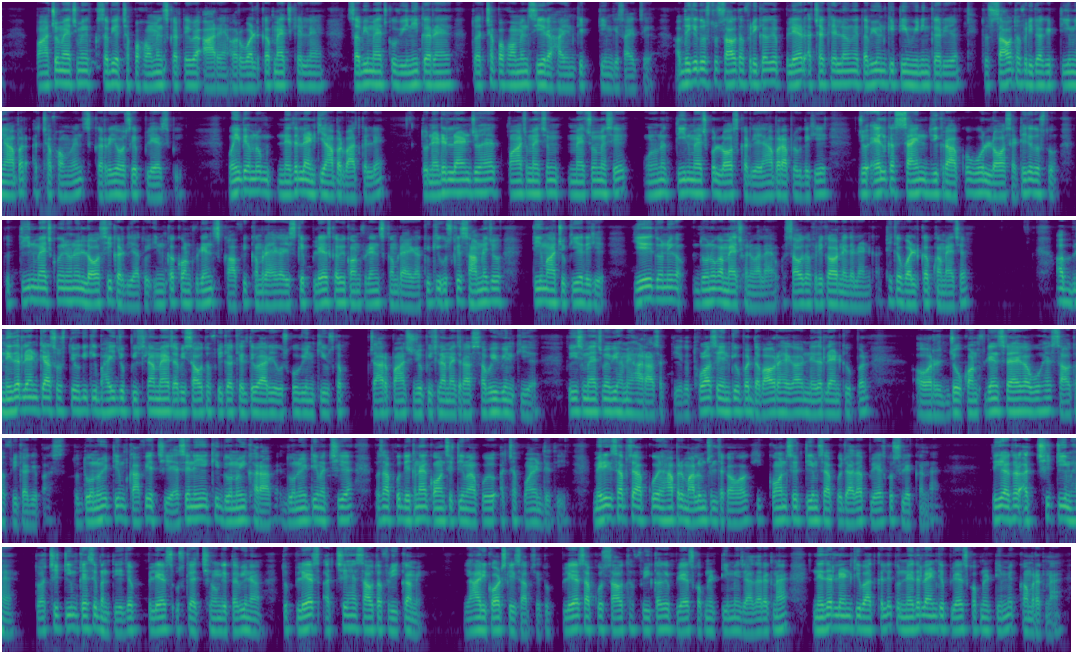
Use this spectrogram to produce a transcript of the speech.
पाँचों मैच में सभी अच्छा परफॉर्मेंस करते हुए आ रहे हैं और वर्ल्ड कप मैच खेल रहे हैं। सभी मैच को विन ही कर रहे हैं तो अच्छा परफॉर्मेंस ये रहा इनकी टीम के साइड से। अब देखिए दोस्तों साउथ अफ्रीका के प्लेयर अच्छा खेल रहे होंगे, तभी उनकी टीम विनिंग कर रही है। तो साउथ अफ्रीका की टीम यहाँ पर अच्छा परफॉर्मेंस कर रही है और उसके प्लेयर्स भी। वहीं पे हम लोग नीदरलैंड की यहाँ पर बात कर लें। तो नीदरलैंड जो है, पाँच मैच, मैचों में से उन्होंने तीन मैच को लॉस कर दिया। यहाँ पर आप लोग देखिए, जो एल का साइन दिख रहा है आपको, वो लॉस है, ठीक है दोस्तों? तो तीन मैच को इन्होंने लॉस ही कर दिया तो इनका कॉन्फिडेंस काफ़ी कम रहेगा, इसके प्लेयर्स का भी कॉन्फिडेंस कम रहेगा, क्योंकि उसके सामने जो टीम आ चुकी है, देखिए, ये दोनों का दोनों का मैच होने वाला है साउथ अफ्रीका और नीदरलैंड का, ठीक है? वर्ल्ड कप का मैच है। अब नीदरलैंड क्या सोचती होगी कि भाई, जो पिछला मैच अभी साउथ अफ्रीका खेलते हुए आ रही है, उसको विन की उसका चार पाँच जो पिछला मैच रहा, सभी विन की है। तो इस मैच में भी हमें हरा सकती है। तो थोड़ा सा इनके ऊपर दबाव रहेगा नीदरलैंड के ऊपर। और जो कॉन्फिडेंस रहेगा, वो है साउथ अफ्रीका के पास। तो दोनों ही टीम काफ़ी अच्छी है। ऐसे नहीं है कि दोनों ही ख़राब है। दोनों ही टीम अच्छी है। बस आपको देखना है कौन सी टीम आपको अच्छा पॉइंट देती है। मेरे हिसाब से आपको यहाँ पर मालूम चल चुका होगा कि कौन सी टीम से आपको ज़्यादा प्लेयर्स को सिलेक्ट करना है। देखिए, अगर अच्छी टीम है तो अच्छी टीम कैसे बनती है? जब प्लेयर्स उसके अच्छे होंगे तभी ना। तो प्लेयर्स अच्छे हैं साउथ अफ्रीका में। यहाँ रिकॉर्ड्स के हिसाब से। तो प्लेयर्स आपको साउथ अफ्रीका के प्लेयर्स को अपने टीम में ज़्यादा रखना है। नेदरलैंड की बात कर ले तो नेदरलैंड के प्लेयर्स को अपने टीम में कम रखना है।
